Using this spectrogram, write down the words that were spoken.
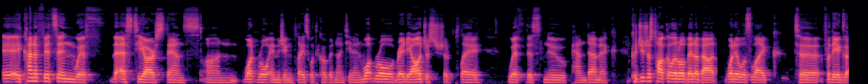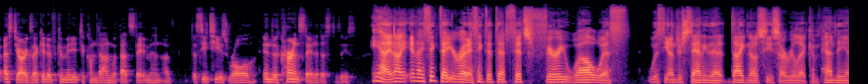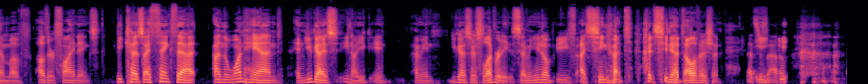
it, it kind of fits in with the STR stance on what role imaging plays with COVID 19 and what role radiologists should play with this new pandemic. Could you just talk a little bit about what it was like to for the STR executive committee to come down with that statement of the CT's role in the current state of this disease? Yeah, and I and I think that you're right. I think that that fits very well with with the understanding that diagnoses are really a compendium of other findings. Because I think that on the one hand, and you guys, you know, you, I mean, you guys are celebrities. I mean, you know, I've seen you on, I've seen you on television, that's just Adam.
